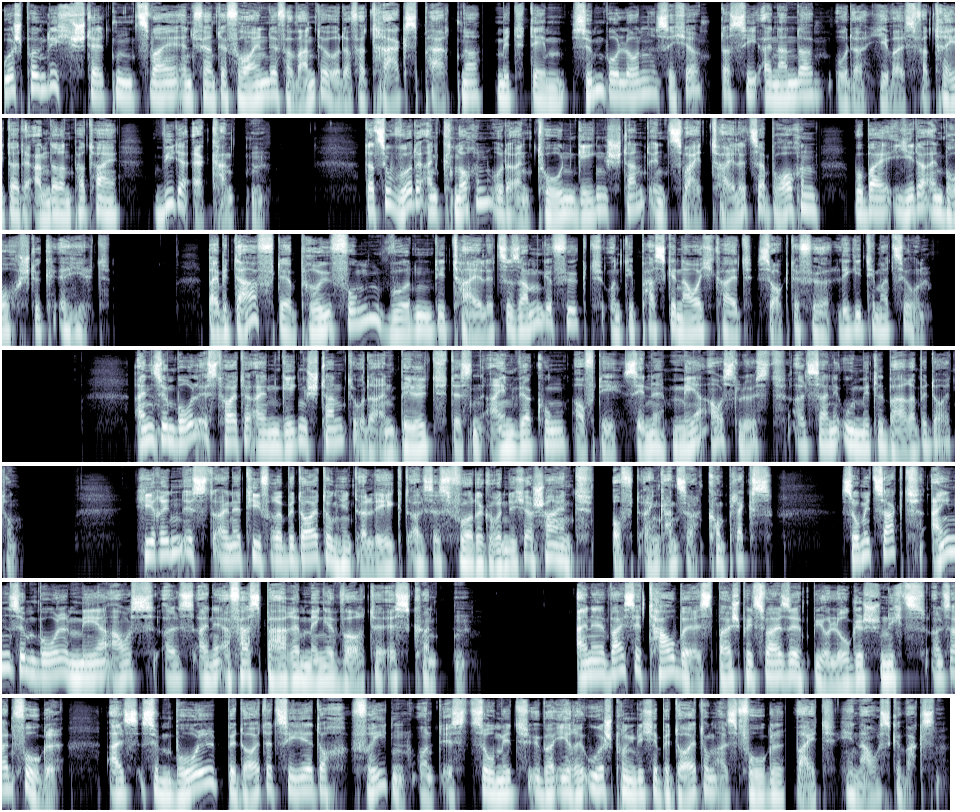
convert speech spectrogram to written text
Ursprünglich stellten zwei entfernte Freunde, Verwandte oder Vertragspartner mit dem Symbolon sicher, dass sie einander oder jeweils Vertreter der anderen Partei wiedererkannten. Dazu wurde ein Knochen oder ein Tongegenstand in zwei Teile zerbrochen, wobei jeder ein Bruchstück erhielt. Bei Bedarf der Prüfung wurden die Teile zusammengefügt und die Passgenauigkeit sorgte für Legitimation. Ein Symbol ist heute ein Gegenstand oder ein Bild, dessen Einwirkung auf die Sinne mehr auslöst als seine unmittelbare Bedeutung. Hierin ist eine tiefere Bedeutung hinterlegt, als es vordergründig erscheint, oft ein ganzer Komplex. Somit sagt ein Symbol mehr aus, als eine erfassbare Menge Worte es könnten. Eine weiße Taube ist beispielsweise biologisch nichts als ein Vogel. Als Symbol bedeutet sie jedoch Frieden und ist somit über ihre ursprüngliche Bedeutung als Vogel weit hinausgewachsen.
